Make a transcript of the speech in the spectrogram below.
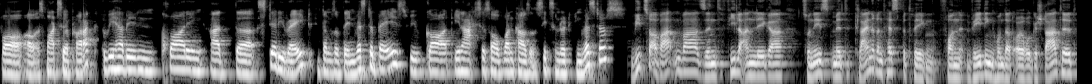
for our Smart Saver product. We have been acquiring at the steady rate in terms of the investor base. We've got in excess of 1,600 investors. Wie zu erwarten war, sind viele Anleger zunächst mit kleineren Testbeträgen von wenigen hundert Euro gestartet.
